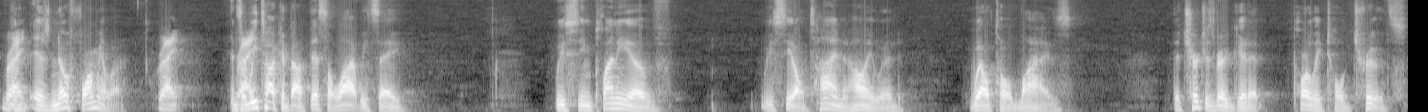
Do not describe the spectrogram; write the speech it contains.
Right, There's no formula. right. And so right. we talk about this a lot. We say we've seen plenty of, we see it all the time in Hollywood, well told lies. The church is very good at poorly told truths.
